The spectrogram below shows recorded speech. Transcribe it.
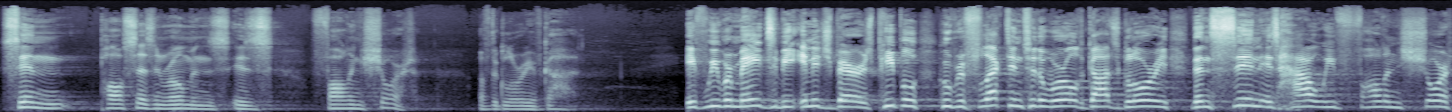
Sin, Paul says in Romans, is falling short of the glory of God. If we were made to be image bearers, people who reflect into the world God's glory, then sin is how we've fallen short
